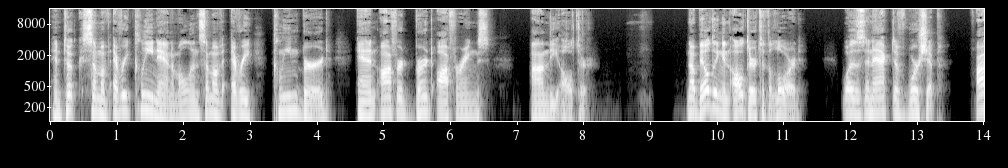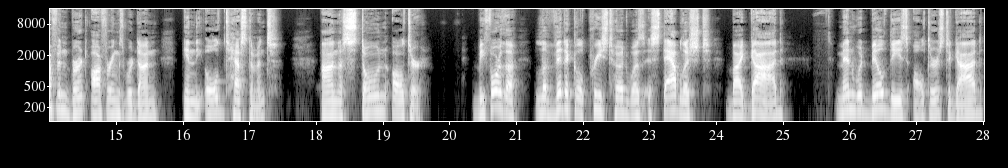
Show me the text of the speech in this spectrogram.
and took some of every clean animal and some of every clean bird, and offered burnt offerings on the altar. Now, building an altar to the Lord was an act of worship. Often burnt offerings were done in the Old Testament on a stone altar. Before the Levitical priesthood was established by God, men would build these altars to God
